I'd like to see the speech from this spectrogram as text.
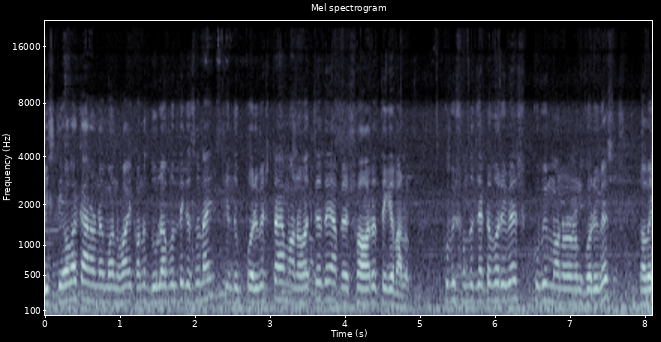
বৃষ্টি হওয়ার কারণে মনে হয় কোনো দুলা বলতে কিছু নাই, কিন্তু পরিবেশটা মনে হচ্ছে যে আপনার শহরের থেকে ভালো। খুবই সুন্দর যে একটা পরিবেশ, খুবই মনোরম পরিবেশ। তবে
